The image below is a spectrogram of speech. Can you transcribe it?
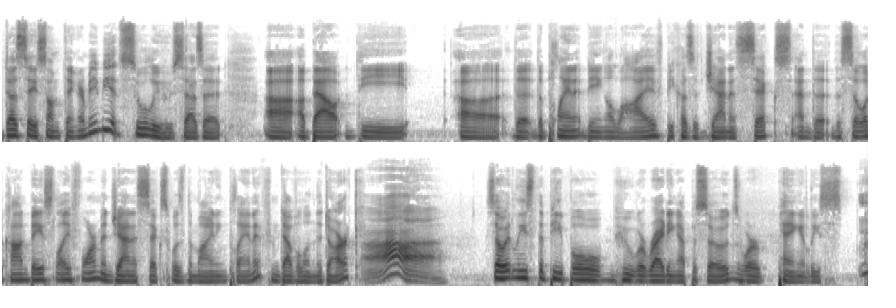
does say something, or maybe it's Sulu who says it uh, about the uh, the the planet being alive because of Janus Six and the the silicon based life form, and Janus Six was the mining planet from Devil in the Dark. Ah. So at least the people who were writing episodes were paying at least No.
